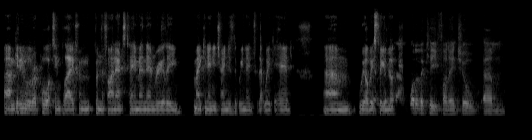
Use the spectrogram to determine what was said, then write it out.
um, getting all the reports in play from from the finance team, and then really making any changes that we need for that week ahead. Um, we obviously look. What are the key financial um,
